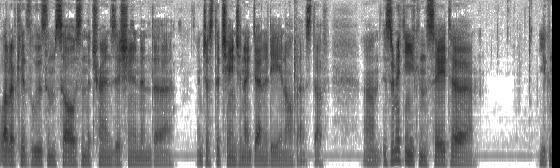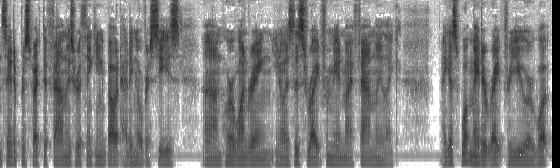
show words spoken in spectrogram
a lot of kids lose themselves in the transition and the and just the change in identity and all that stuff. Um, is there anything you can say to you can say to prospective families who are thinking about heading overseas, um, who are wondering, you know, is this right for me and my family? Like, I guess what made it right for you, or what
